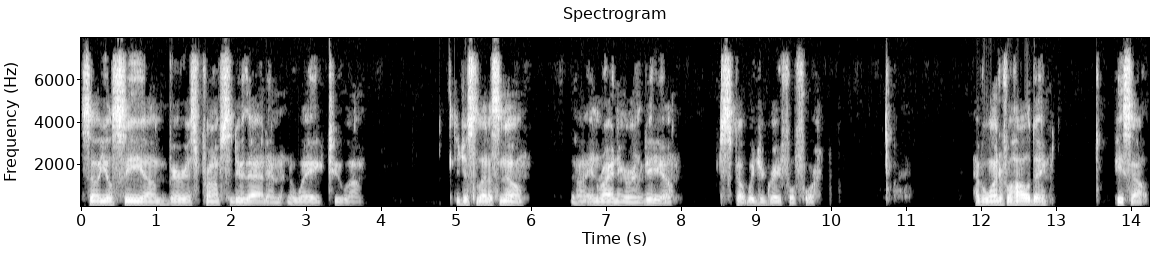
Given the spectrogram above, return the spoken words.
So you'll see um, various prompts to do that and a way to um, to just let us know uh, in writing or in video just about what you're grateful for. Have a wonderful holiday. Peace out.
